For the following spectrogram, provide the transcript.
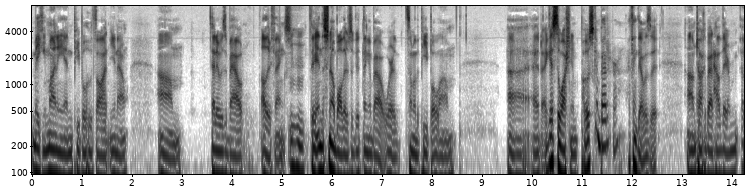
making money and people who thought, you know, um, that it was about other things. Mm-hmm. The, in the Snowball, there's a good thing about where some of the people um, uh, at I guess the Washington Post competitor, I think that was it, um, talk about how they're, uh,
